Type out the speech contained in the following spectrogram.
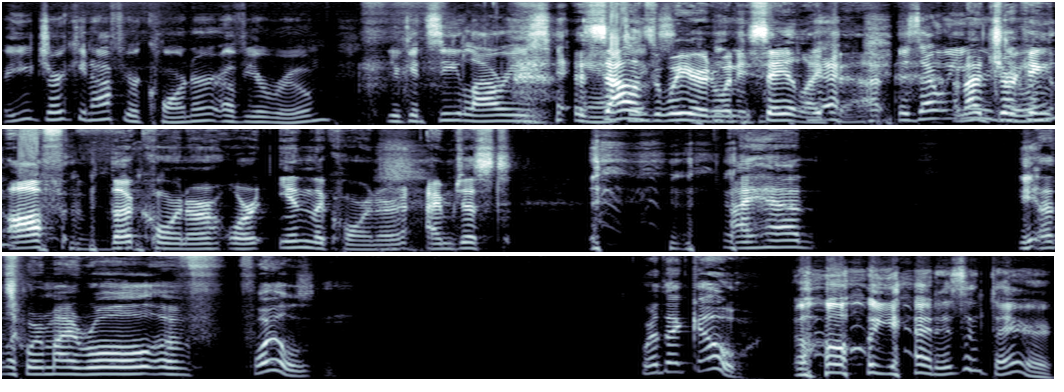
Are you, jerking off your corner of your room? You can see Lowry's. It sounds weird when you say it like Yeah. that. Is that what you're doing? I'm not jerking doing? off the corner or in the corner. I'm just. I had. It That's look- where my roll of foils. Where'd that go? Oh yeah, it isn't there.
